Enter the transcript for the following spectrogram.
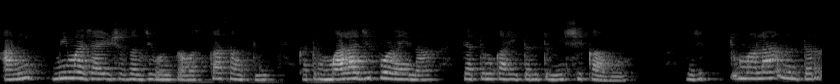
आणि मी माझ्या आयुष्याचा जीवन प्रवास का सांगते? का तर मला जी पळ आहे ना त्यातून काहीतरी तुम्ही शिकावं. म्हणजे तुम्हाला नंतर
